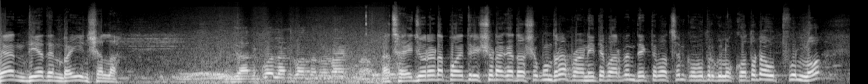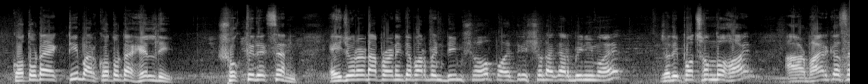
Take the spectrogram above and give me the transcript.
দেন দিয়ে দেন ভাই ইনশাল্লাহ। আচ্ছা এই জোড়াটা পঁয়ত্রিশশো টাকা দর্শক বন্ধুরা আপনারা নিতে পারবেন। দেখতে পাচ্ছেন কবুতরগুলো কতটা উৎফুল্ল। কতটা অ্যাক্টিভ আর কতটা হেলদি শক্তি দেখছেন এই জোড়াটা আপনারা নিতে পারবেন ডিম সহ পঁয়ত্রিশশো টাকার বিনিময়ে যদি পছন্দ হয়। আর ভাইয়ের কাছে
